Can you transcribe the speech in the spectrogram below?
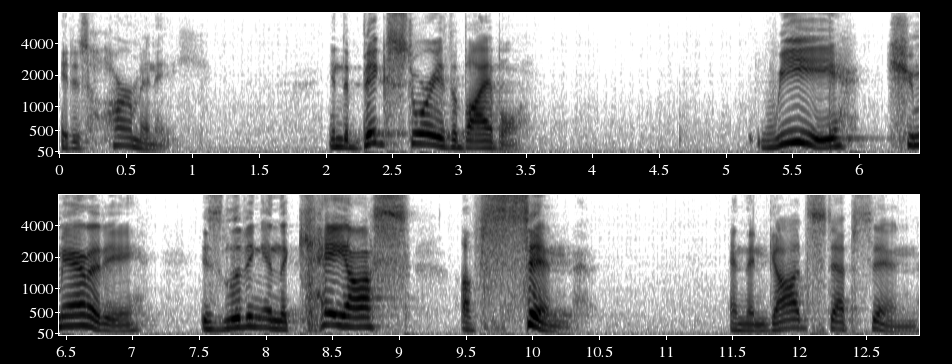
It is harmony. In the big story of the Bible, we, humanity, is living in the chaos of sin. And then God steps in,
